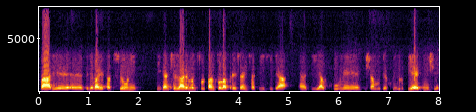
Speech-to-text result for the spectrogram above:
varie, eh, delle varie fazioni di cancellare non soltanto la presenza fisica eh, di, alcune, diciamo, di, alcuni gruppi etnici,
